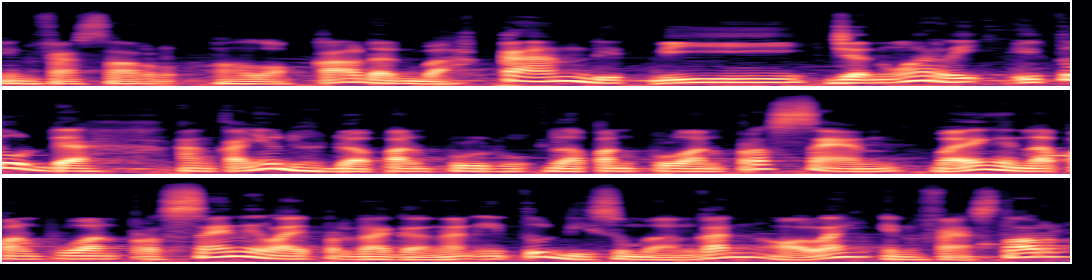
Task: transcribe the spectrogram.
investor eh, lokal dan bahkan di, di Januari itu udah angkanya udah 80 80-an persen. Bayangin 80-an persen nilai perdagangan itu disumbangkan oleh investor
